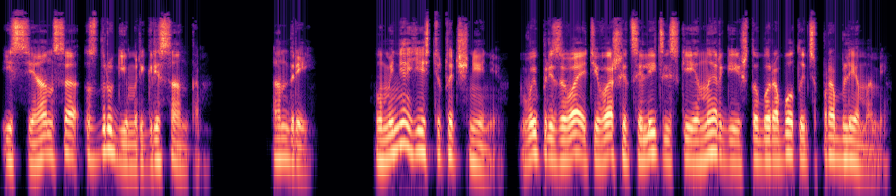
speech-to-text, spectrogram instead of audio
Из сеанса с другим регрессантом. Андрей. У меня есть уточнение. Вы призываете ваши целительские энергии, чтобы работать с проблемами.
